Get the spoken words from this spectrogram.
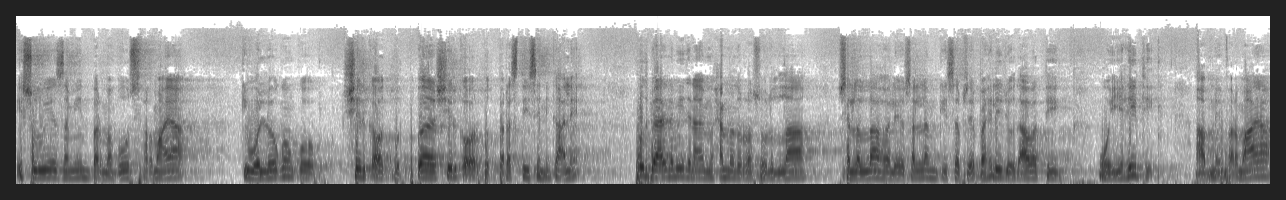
اس سروئے زمین پر مبوس فرمایا کہ وہ لوگوں کو شرک اور شرک اور بت پرستی سے نکالیں۔ خود پیارے نبی جناب محمد الرسول اللہ صلی اللہ علیہ وسلم کی سب سے پہلی جو دعوت تھی وہ یہی تھی۔ آپ نے فرمایا،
